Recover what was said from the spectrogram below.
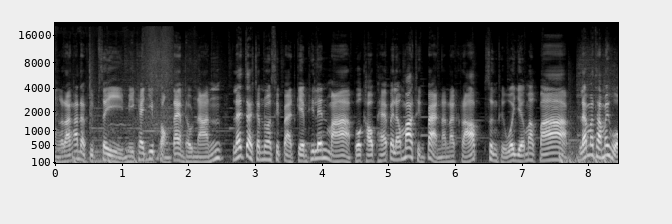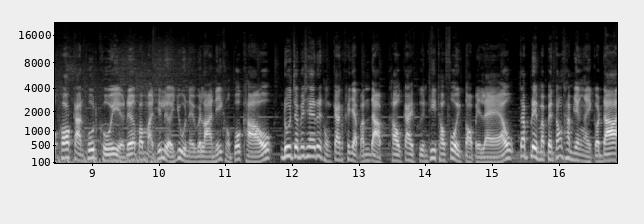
งรั้งอันดับ 14 มีแค่ 22 แต้มเท่านั้น และจากจำนวน 18 เกมที่เล่นมา พวกเขาแพ้ไปแล้วมากถึง 8 นัดนนะครับ ซึ่งถือว่าเยอะมากๆ และมาทำให้หัวข้อการพูดคุย เรื่องเป้าหมายที่เหลืออยู่ในเวลานี้ของพวกเขา ดูจะไม่ใช่เรื่องของการขยับอันดับเข้าใกล้พื้นที่ท็อปโฟอีกต่อไปแล้ว แต่เปลี่ยนมาเป็นต้องทำยังไงก็ได้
